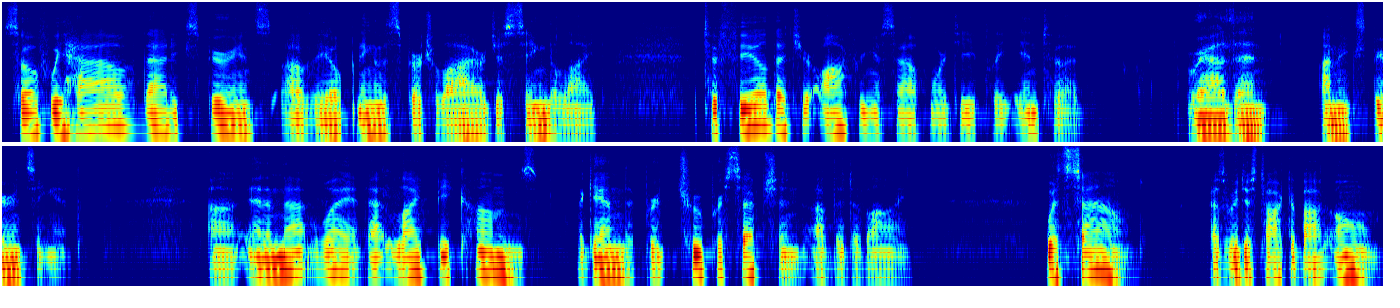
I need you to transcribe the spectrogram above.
So if we have that experience of the opening of the spiritual eye or just seeing the light, to feel that you're offering yourself more deeply into it rather than I'm experiencing it. Uh, and in that way, that light becomes, again, the per- true perception of the divine. With sound, as we just talked about Om,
